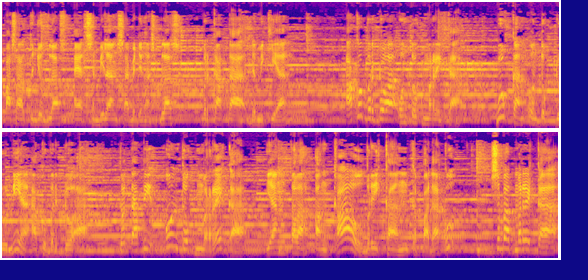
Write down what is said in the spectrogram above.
pasal 17 ayat 9 sampai dengan 11 berkata demikian Aku berdoa untuk mereka bukan untuk dunia aku berdoa tetapi untuk mereka yang telah engkau berikan kepadaku. Sebab mereka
